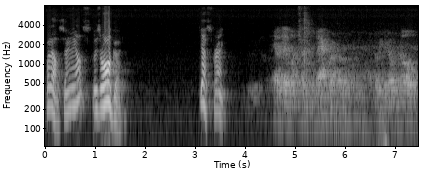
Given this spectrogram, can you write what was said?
What else? Anything else? These are all good. Yes, Frank. Have that much on the background of her, so you don't know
